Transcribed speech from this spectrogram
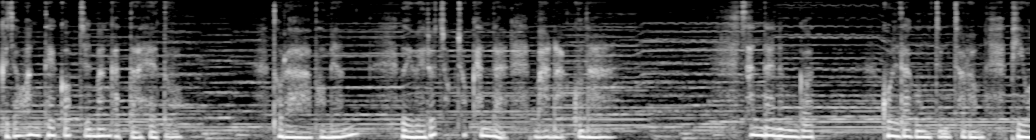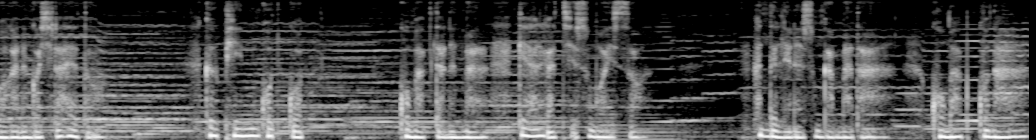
그저 황태 껍질만 같다 해도 돌아보면 의외로 촉촉한 날 많았구나. 산다는 것 골다공증처럼 비워가는 것이라 해도 그 빈 곳곳 고맙다는 말 깨알같이 숨어 있어 흔들리는 순간마다 고맙구나.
